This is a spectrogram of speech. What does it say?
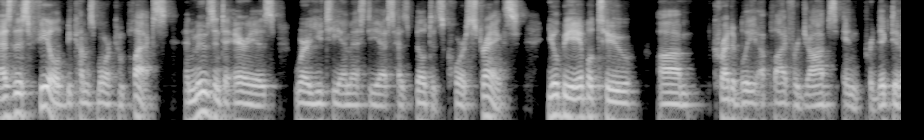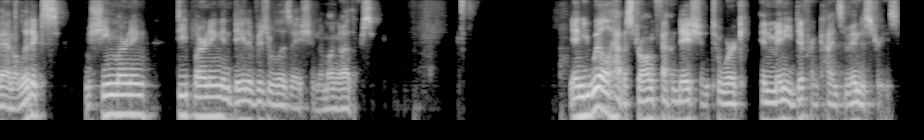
As this field becomes more complex and moves into areas where UTMSDS has built its core strengths, you'll be able to um, credibly apply for jobs in predictive analytics, machine learning, deep learning, and data visualization, among others. And you will have a strong foundation to work in many different kinds of industries.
